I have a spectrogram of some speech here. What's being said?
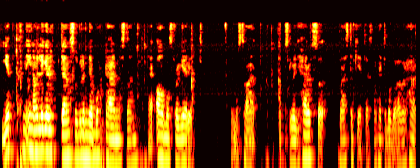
japp, innan vi lägger upp den så glömde jag bort det här nästan. I almost forget it. Vi måste ha en slöjd här också, det här staketet. Man kan inte bara gå över här.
